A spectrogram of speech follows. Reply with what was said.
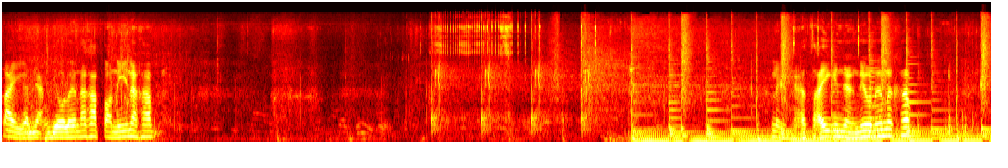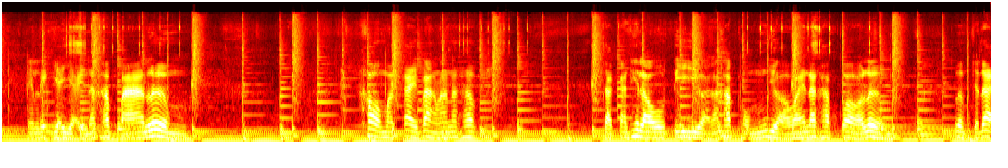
ไล่กันอย่างเดียวเลยนะครับ ตอนนี้นะครับเล่นหาไซส์กันอย่างเดียวเลยนะครับเล็กใหญ่ ๆ นะครับปลาเริ่ม เข้ามาใกล้บ้างแล้วนะครับ จากการที่เราตีเหยื่อนะครับ ผมเหยื่อไว้นะครับ ก็เริ่มเริ่มจะได้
